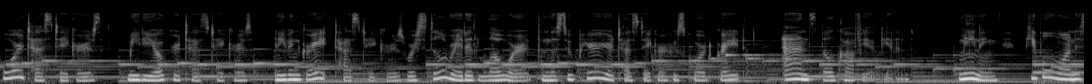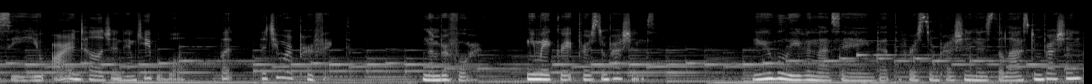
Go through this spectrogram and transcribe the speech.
Poor test takers, mediocre test takers, and even great test takers were still rated lower than the superior test taker who scored great and spilled coffee at the end meaning people want to see you are intelligent and capable, but that you aren't perfect. Number four, you make great first impressions. Do you believe in that saying that the first impression is the last impression?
